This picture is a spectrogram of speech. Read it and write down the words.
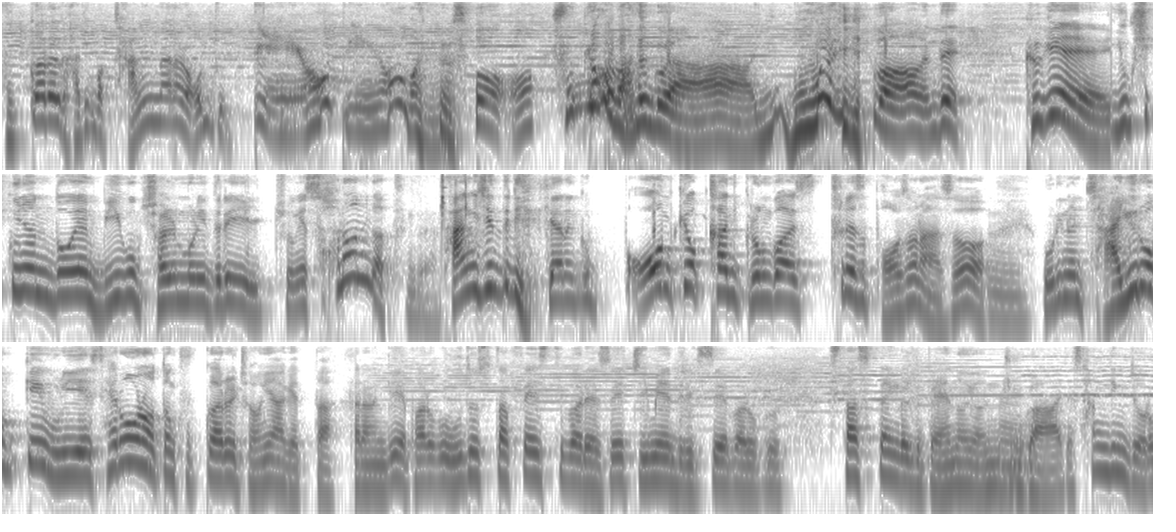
국가를 가지고 막 장난을 엄청 삐용삐용 막 이러면서 어? 충격을 받은 거야 이 뭐야 이게 막 근데 그게 69년도에 미국 젊은이들의 일종의 선언 같은 거야. 당신들이 얘기하는 그 엄격한 그런 거 틀에서 벗어나서 우리는 자유롭게 우리의 새로운 어떤 국가를 정의하겠다라는 게 바로 그 우드스탁 페스티벌에서의 지미 헨드릭스의 바로 그 Star-Spangled Banner 연주가 이제 상징적으로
